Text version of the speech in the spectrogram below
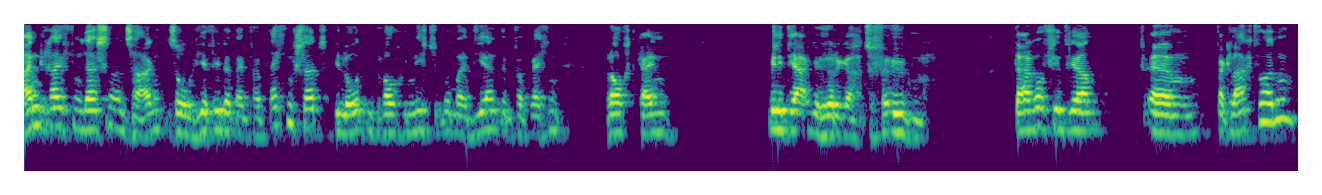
angreifen lassen und sagen, so, hier findet ein Verbrechen statt, Piloten brauchen nicht zu bombardieren, denn Verbrechen braucht kein Militärangehöriger zu verüben. Darauf sind wir ähm, verklagt worden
